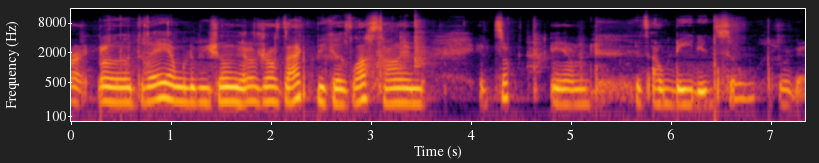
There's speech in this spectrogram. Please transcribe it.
Alright, uh, today I'm going to be showing you how to draw Zach because last time it sucked and it's outdated, so here we go.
